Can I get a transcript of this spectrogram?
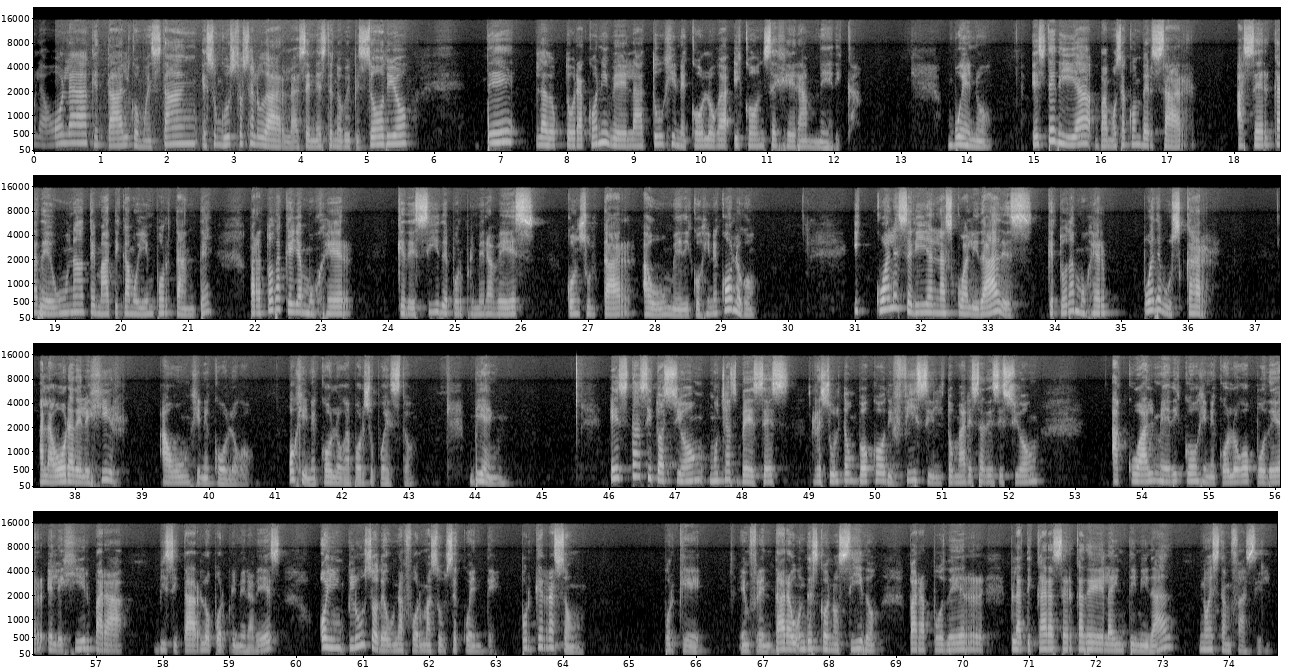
Hola, hola, ¿qué tal? ¿Cómo están? Es un gusto saludarlas en este nuevo episodio de la doctora Connie Vela, tu ginecóloga y consejera médica. Bueno, este día vamos a conversar acerca de una temática muy importante para toda aquella mujer que decide por primera vez consultar a un médico ginecólogo. ¿Y cuáles serían las cualidades que toda mujer puede buscar a la hora de elegir a un ginecólogo o ginecóloga, por supuesto? Bien, esta situación muchas veces resulta un poco difícil tomar esa decisión a cuál médico ginecólogo poder elegir para visitarlo por primera vez o incluso de una forma subsecuente. ¿Por qué razón? Porque enfrentar a un desconocido para poder platicar acerca de la intimidad no es tan fácil.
